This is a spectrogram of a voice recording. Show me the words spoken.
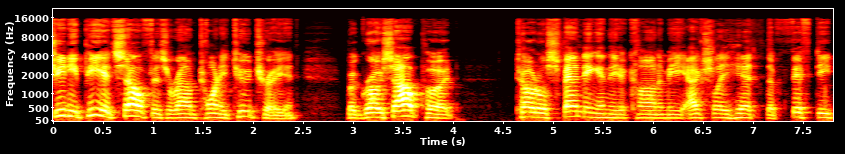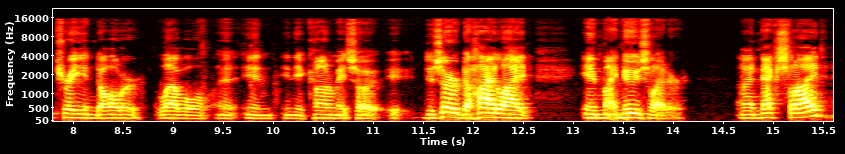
gdp itself is around 22 trillion but gross output total spending in the economy actually hit the 50 trillion dollar level in in the economy so it deserved a highlight in my newsletter uh, next slide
